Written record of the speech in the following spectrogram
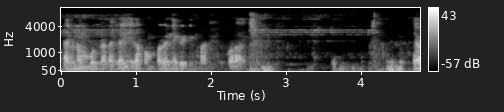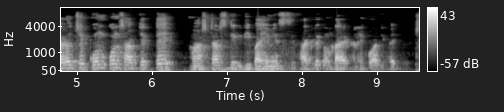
এক নম্বর কাটা যায় এরকম ভাবে নেগেটিভ মার্কিং করা আছে। এবার হচ্ছে কোন কোন সাবজেক্টে মাস্টার্স ডিগ্রি বা এমএসসি থাকলে তোমরা এখানে কোয়ালিফাই করছ।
